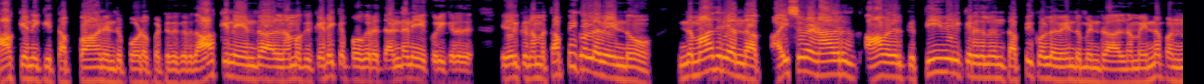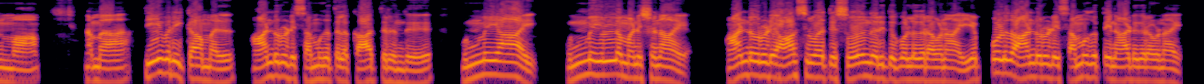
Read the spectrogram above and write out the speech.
ஆக்கினைக்கு தப்பான் என்று போடப்பட்டிருக்கிறது. ஆக்கினை என்றால் நமக்கு கிடைக்க போகிற தண்டனையை குறிக்கிறது. இதற்கு நம்ம தப்பிக்கொள்ள வேண்டும். இந்த மாதிரி அந்த ஐஸ்வர்ய ஆகிறது- ஆவதற்கு தீவிரிக்கிறதுல இருந்து தப்பிக்கொள்ள வேண்டும் என்றால் நம்ம என்ன பண்ணுமா? நம்ம தீவிரிக்காமல் ஆண்டோருடைய சமூகத்துல காத்திருந்து உண்மையாய் உண்மையுள்ள மனுஷனாய் ஆண்டவருடைய ஆசீர்வாதத்தை சுதந்திரித்துக் கொள்ளுகிறவனாய் எப்பொழுது ஆண்டவருடைய சமூகத்தை நாடுகிறவனாய்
